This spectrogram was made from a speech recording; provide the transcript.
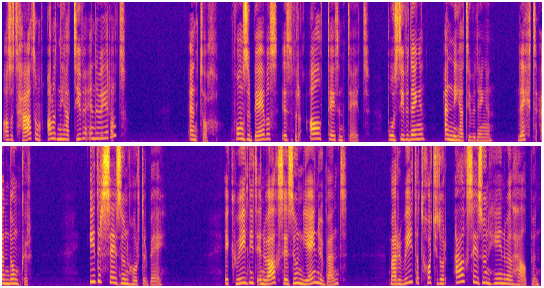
als het gaat om al het negatieve in de wereld? En toch, volgens de Bijbels is er voor altijd een tijd. Positieve dingen en negatieve dingen. Licht en donker. Ieder seizoen hoort erbij. Ik weet niet in welk seizoen jij nu bent, maar weet dat God je door elk seizoen heen wil helpen.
